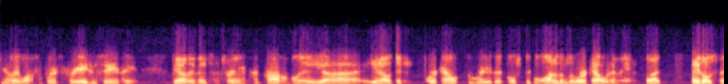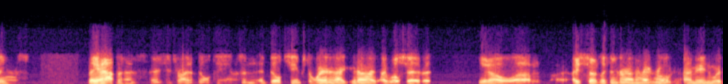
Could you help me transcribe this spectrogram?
you know they lost some players to free agency. They, you know, they made some trades that probably uh, you know didn't work out the way that most people wanted them to work out. I mean, but hey, those things they happen as as you try to build teams and, and build teams to win. And I, you know, I, I will say that, you know, um, I certainly think they're on the right road. I mean, with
